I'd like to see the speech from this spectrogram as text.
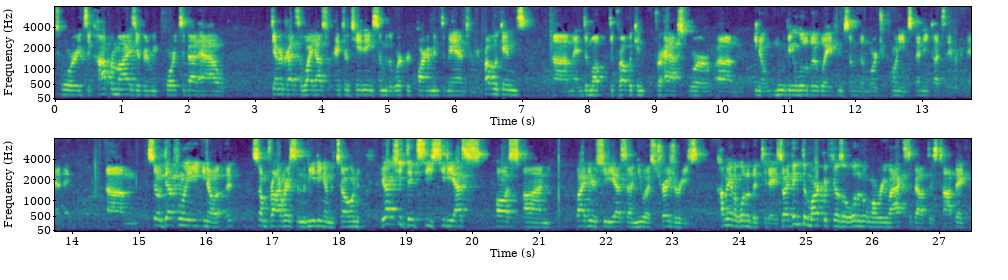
towards a compromise. There have been reports about how Democrats, at the White House, were entertaining some of the work requirement demands from Republicans, um, and the Republicans perhaps were, um, you know, moving a little bit away from some of the more draconian spending cuts they were demanding. Um, so definitely, you know, uh, some progress in the meeting and the tone. You actually did see CDS costs on five-year CDS on U.S. Treasuries come in a little bit today. So I think the market feels a little bit more relaxed about this topic.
